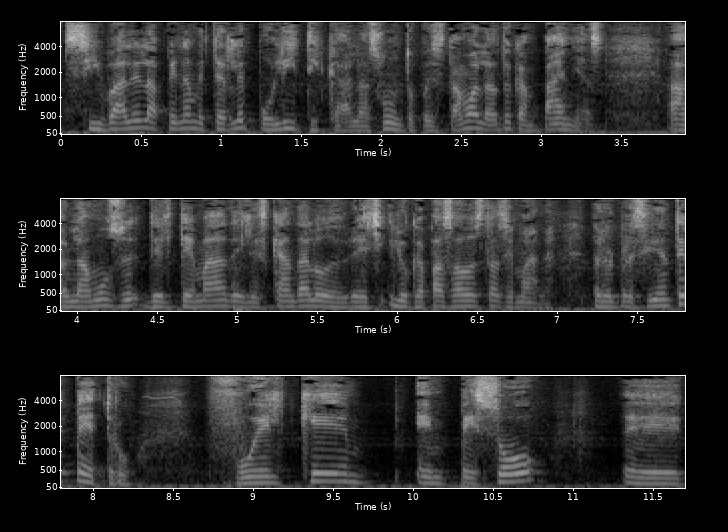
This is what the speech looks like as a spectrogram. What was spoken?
si vale la pena meterle política al asunto, pues estamos hablando de campañas, hablamos del tema del escándalo de Brecht y lo que ha pasado esta semana, pero el presidente Petro fue el que empezó eh,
